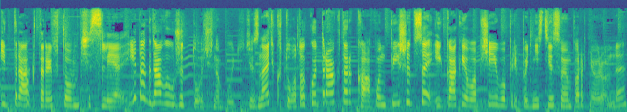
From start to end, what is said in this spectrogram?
и тракторы в том числе. И тогда вы уже точно будете знать, кто такой трактор, как он пишется и как я вообще его преподнести своим партнерам, да?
